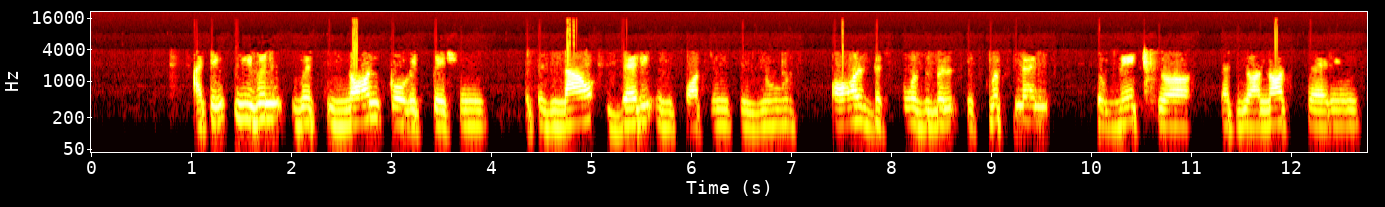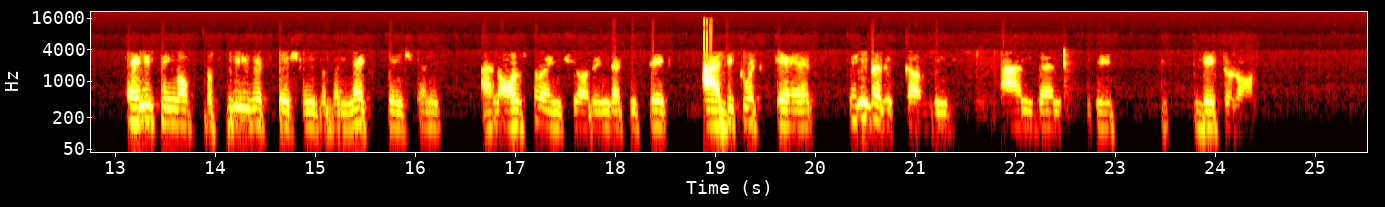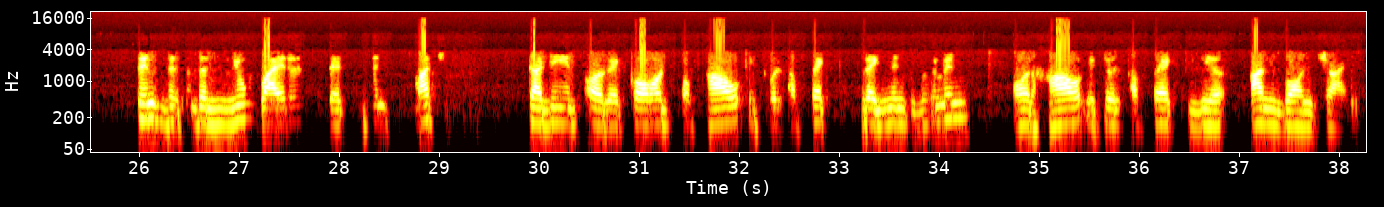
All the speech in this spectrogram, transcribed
I think even with non-COVID patients, it is now very important to use all disposable equipment to make sure that you are not sharing anything of the previous patient with the next patient and also ensuring that you take adequate care in the recovery and then later on. Since this is a new virus there isn't much studies or records of how it will affect pregnant women or how it will affect their unborn child.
